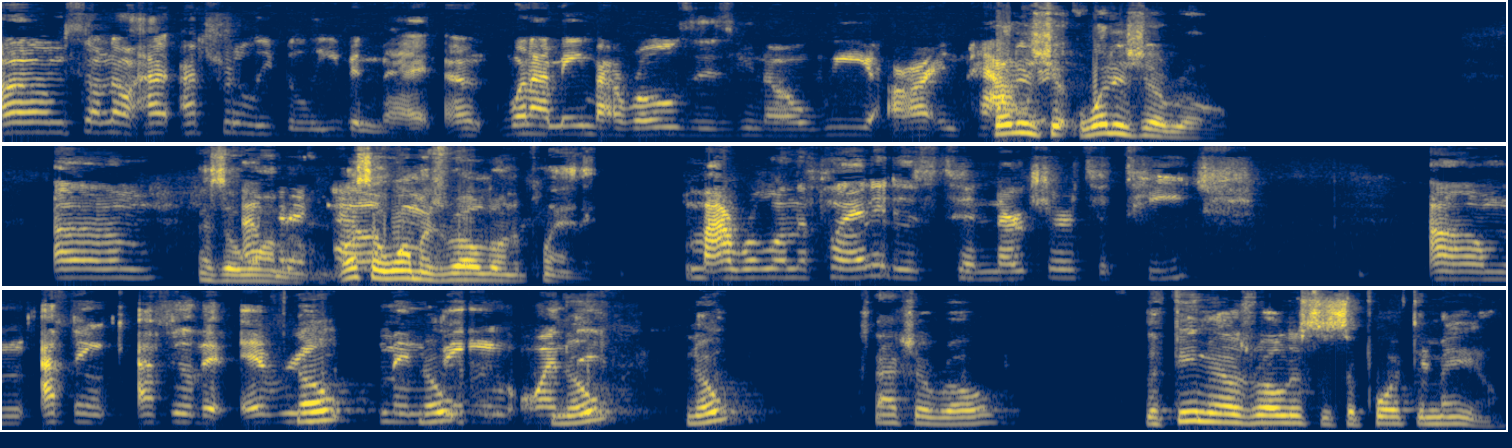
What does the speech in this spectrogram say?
Um. So no, I, I truly believe in that. And what I mean by roles is, you know, we are empowered. What is your what is your role um as a I'm an woman? What's a woman's role on the planet? my role on the planet is to nurture, to teach. Um. I think I feel that every Nope, human nope, being on nope, nope. It's not your role. The female's role is to support the male.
